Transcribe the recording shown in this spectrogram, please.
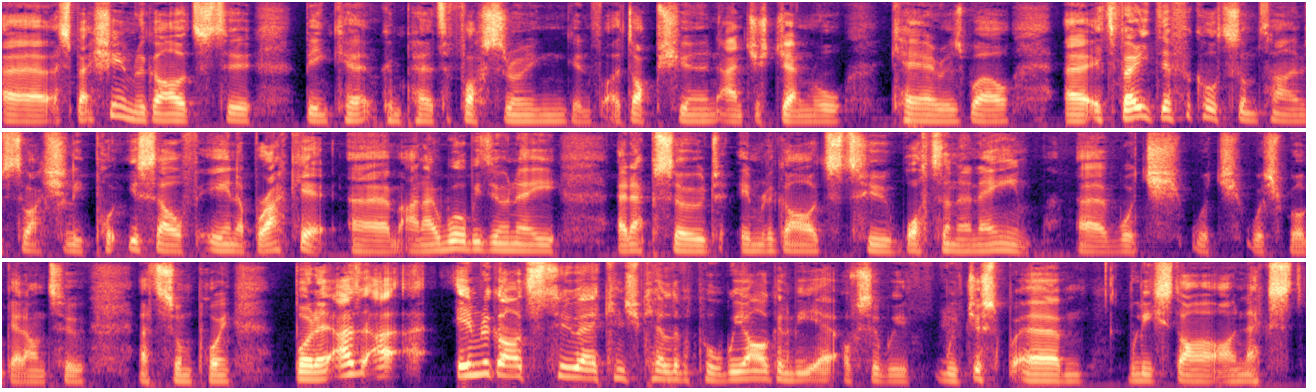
uh, especially in regards to being ca- compared to fostering and adoption and just general care as well. Uh, it's very difficult sometimes to actually put yourself in a bracket, um, and I will be doing a an episode in regards to what's in a name, uh, which which which we'll get onto at some point. But uh, as uh, in regards to uh, Kinship Care Liverpool, we are going to be obviously we've we've just um, released our, our next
